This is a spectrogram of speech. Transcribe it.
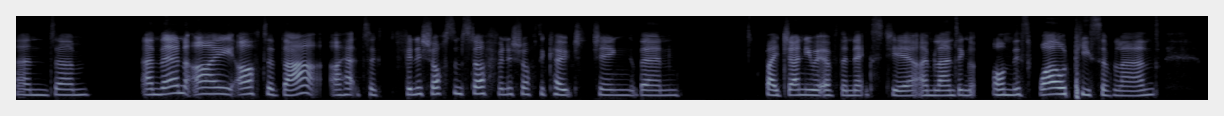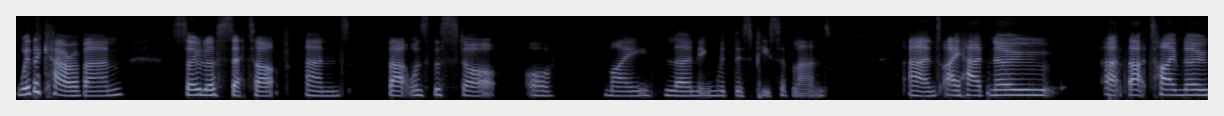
And um, and then I after that I had to finish off some stuff, finish off the coaching. Then by January of the next year, I'm landing on this wild piece of land with a caravan, solar setup, and that was the start of my learning with this piece of land. And I had no, at that time, no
